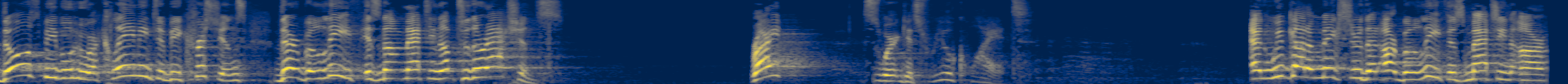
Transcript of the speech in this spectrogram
those people who are claiming to be Christians, their belief is not matching up to their actions. Right? This is where it gets real quiet. And we've got to make sure that our belief is matching our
